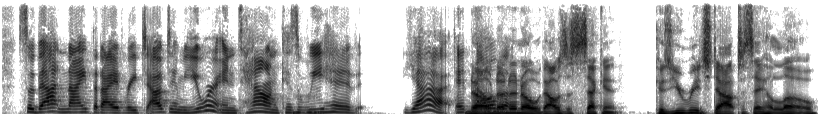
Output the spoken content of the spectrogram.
so that night that I had reached out to him, you were in town because we had yeah. Mm-hmm. no, no, no, no. That was the second because you reached out to say hello,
